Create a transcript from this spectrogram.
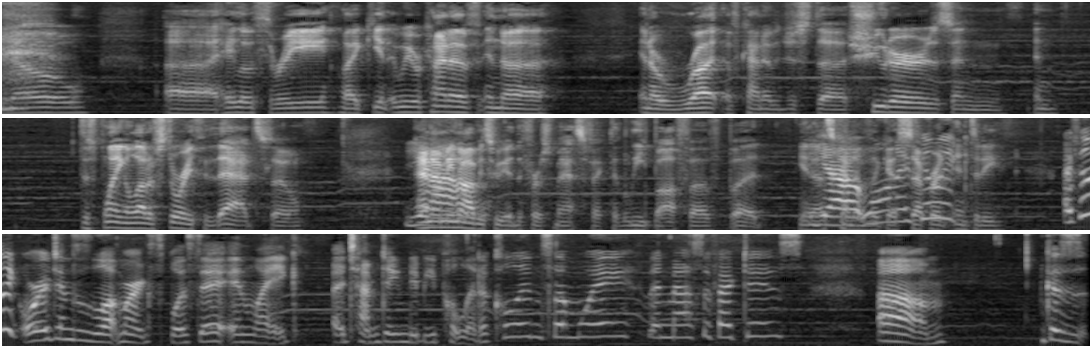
no, uh, Halo Three. Like you know, we were kind of in a in a rut of kind of just uh, shooters and and displaying a lot of story through that. So, Yeah. and I mean, obviously we had the first Mass Effect to leap off of, but you know, it's kind of well, like a separate like- entity. I feel like Origins is a lot more explicit in like attempting to be political in some way than Mass Effect is. Um because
